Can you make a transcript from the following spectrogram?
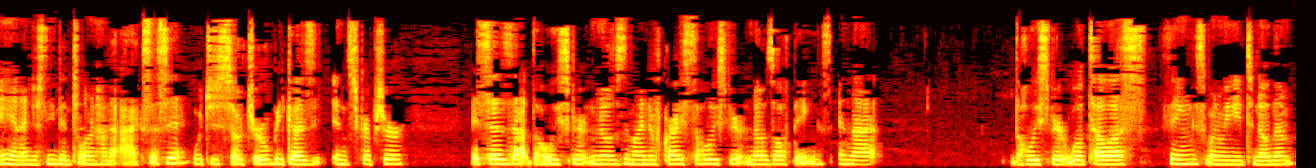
And I just needed to learn how to access it, which is so true because in scripture, it says that the Holy Spirit knows the mind of Christ. The Holy Spirit knows all things and that the Holy Spirit will tell us things when we need to know them.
